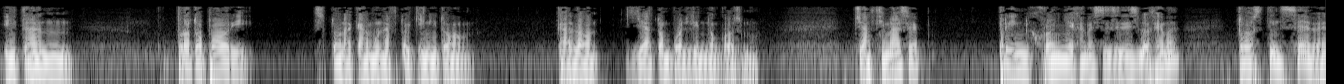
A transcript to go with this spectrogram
ήταν πρωτοπόροι στο να κάνουν αυτοκίνητο καλό για τον πολύ τον κόσμο. Και αν θυμάσαι, πριν χρόνια είχαμε συζητήσει το θέμα, το Austin 7,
